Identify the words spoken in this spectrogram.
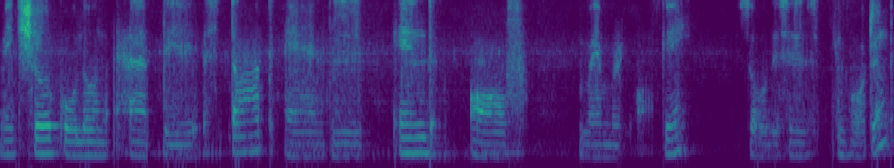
Make sure colon at the start and the end of memory okay? So this is important.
